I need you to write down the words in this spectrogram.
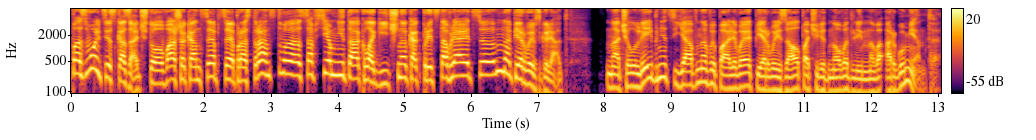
«Позвольте сказать, что ваша концепция пространства совсем не так логична, как представляется на первый взгляд», — начал Лейбниц, явно выпаливая первый залп очередного длинного аргумента.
